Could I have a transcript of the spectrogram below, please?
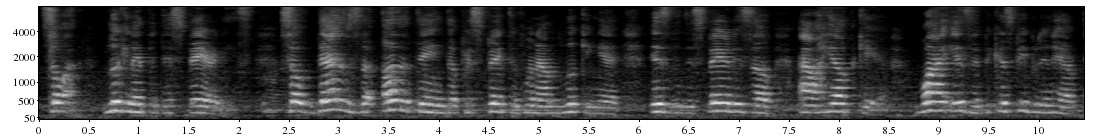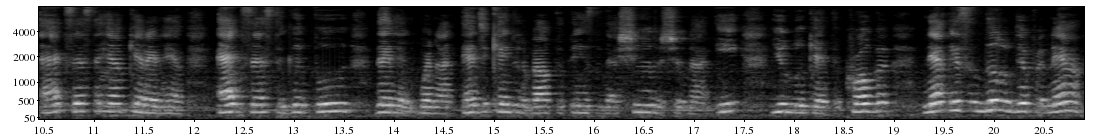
so I, looking at the disparities. So that is the other thing, the perspective when I'm looking at is the disparities of our health care. Why is it? Because people didn't have access to health care, they didn't have access to good food, they didn't were not educated about the things that they should or should not eat. You look at the Kroger. Now it's a little different now,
